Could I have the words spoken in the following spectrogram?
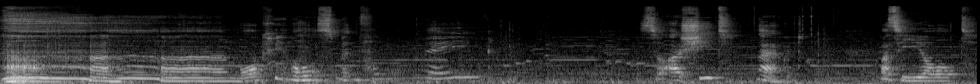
Morgreen Horseman von May. So, ah, shit. Naja, gut. Passiert.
